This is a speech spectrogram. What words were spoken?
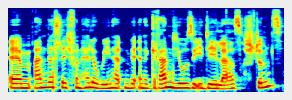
Ähm, anlässlich von Halloween hatten wir eine grandiose Idee, Lars. Stimmt's?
